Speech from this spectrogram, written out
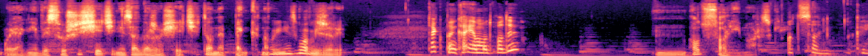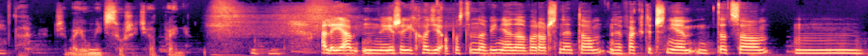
Bo jak nie wysuszysz sieci, nie zadbasz o sieci, to one pękną i nie złowisz ryb. Tak pękają od wody? Mm, Od soli morskiej. Od soli, okej. Tak, trzeba je umieć suszyć odpowiednio. Ale ja, mm, jeżeli chodzi o postanowienia noworoczne, to faktycznie to, co, mm,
